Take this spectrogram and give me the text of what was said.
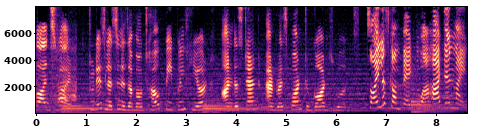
God's Word. Today's lesson is about how people hear, understand, and respond to God's words. Soil is compared to our heart and mind.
